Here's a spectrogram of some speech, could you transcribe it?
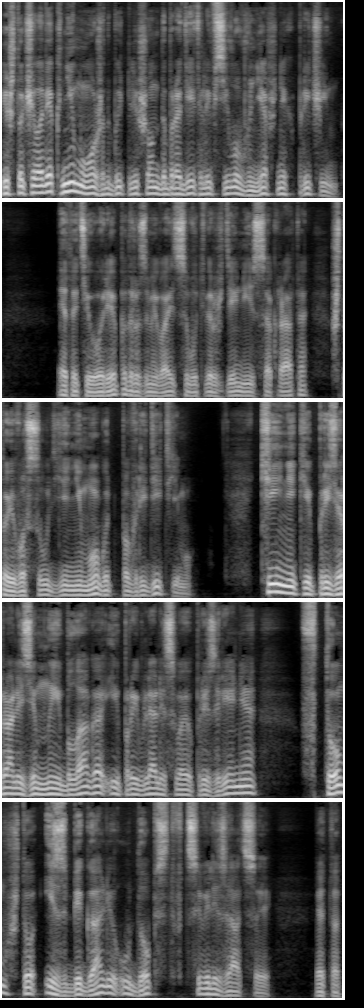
и что человек не может быть лишен добродетели в силу внешних причин. Эта теория подразумевается в утверждении Сократа, что его судьи не могут повредить ему. Киники презирали земные блага и проявляли свое презрение в том, что избегали удобств цивилизации. Это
